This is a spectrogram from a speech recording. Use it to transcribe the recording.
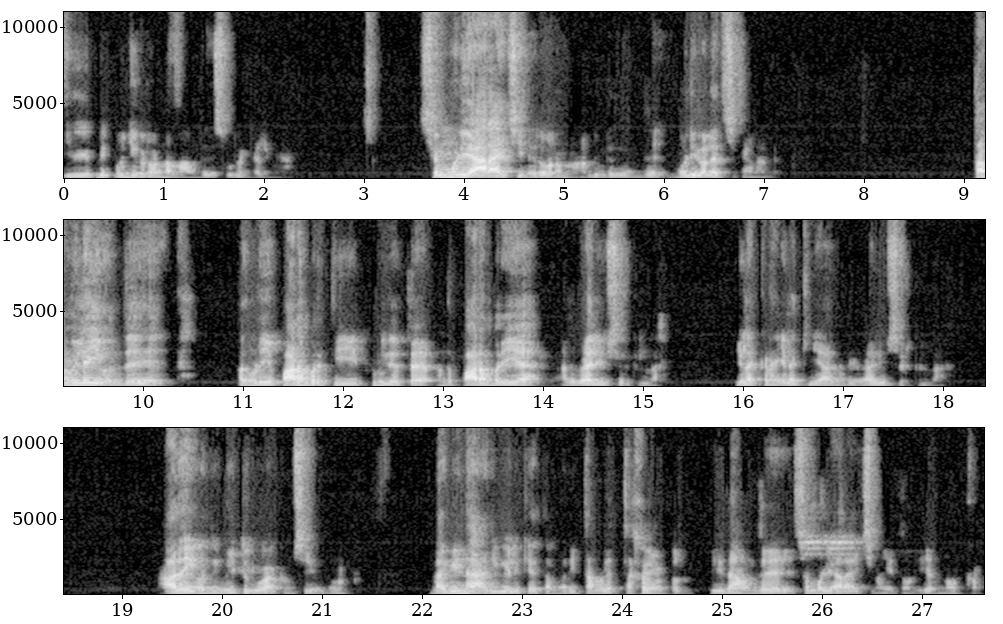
இது எப்படி புரிஞ்சுக்கணும்னு நம்ம வந்து சொல்றேன் கேளுங்க. செம்மொழி ஆராய்ச்சி நிறுவனம் அப்படின்றது வந்து மொழி வளர்ச்சிக்கானது தமிழை வந்து அதனுடைய பாரம்பரியத்தை புனிதத்தை அந்த பாரம்பரிய அந்த வேல்யூஸ் இருக்குல்ல இலக்கண இலக்கிய அதனுடைய வேல்யூஸ் இருக்குல்ல அதை வந்து மீட்டுருவாக்கம் செய்வதும் நவீன அறிவியலுக்கு ஏற்ற மாதிரி தமிழை தகவமைப்பதும். இதுதான் வந்து செம்மொழி ஆராய்ச்சி மையத்தினுடைய நோக்கம்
